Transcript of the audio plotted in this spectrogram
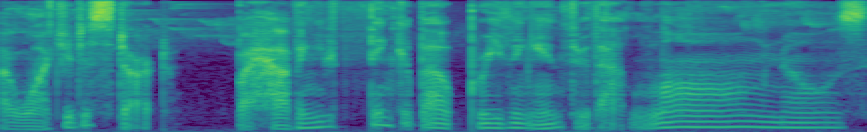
I want you to start by having you think about breathing in through that long nose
